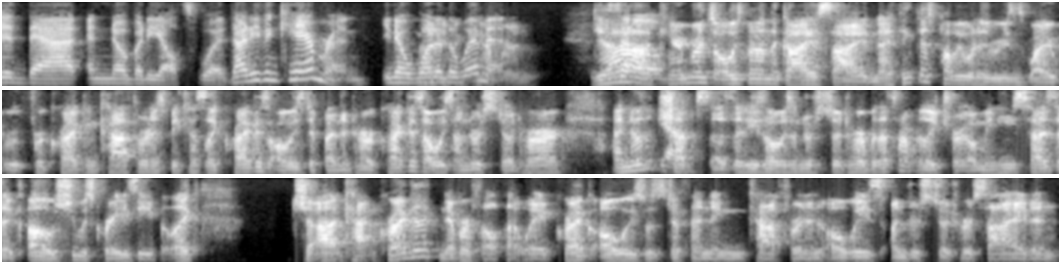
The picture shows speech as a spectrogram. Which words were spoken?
did that and nobody else would not even cameron you know one of the women Cameron. Yeah, So- Cameron's always been on the guy's side, and I think that's probably one of the reasons why I root for Craig and Catherine is because like Craig has always defended her. Craig has always understood her. I know that Yeah. Shep says that he's always understood her, but that's not really true. I mean, he says like, "Oh, she was crazy," but like. Uh, Craig like never felt that way. Craig always was defending Catherine and always understood her side, and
